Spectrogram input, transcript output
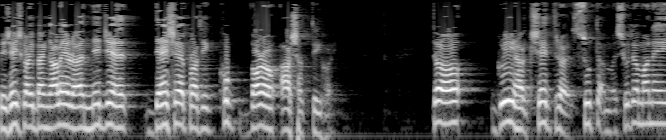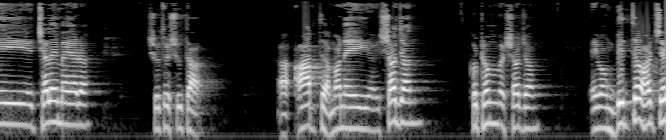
বিশেষ করে বেঙ্গালিরা নিজের দেশের প্রতি খুব বড় আসক্তি হয়। তো গৃহ ক্ষেত্র সুতা সুতা মানে ছেলে মেয়েরা সুতো। সুতা আব্দ মানে স্বজন। কুটুম্ব স্বজন এবং বৃদ্ধ হচ্ছে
